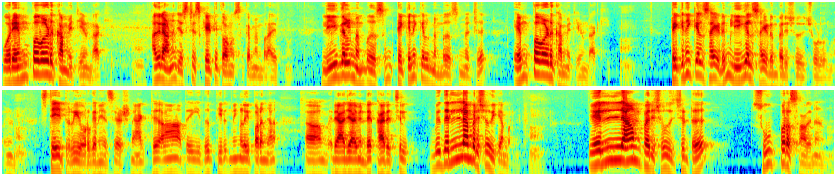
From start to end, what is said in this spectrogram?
ഒരു എംപവേർഡ് കമ്മിറ്റി ഉണ്ടാക്കി. അതിലാണ് ജസ്റ്റിസ് കെ ടി തോമസ് ഒക്കെ മെമ്പറായിരുന്നത് ലീഗൽ മെമ്പേഴ്സും ടെക്നിക്കൽ മെമ്പേഴ്സും വെച്ച് എംപവേർഡ് കമ്മിറ്റി ഉണ്ടാക്കി. ടെക്നിക്കൽ സൈഡും ലീഗൽ സൈഡും പരിശോധിച്ചോളൂ. സ്റ്റേറ്റ് റീ ഓർഗനൈസേഷൻ ആക്ട് ആ അത് ഇത് തിരു നിങ്ങൾ ഈ പറഞ്ഞ രാജാവിന്റെ കരച്ചിൽ ഇതെല്ലാം പരിശോധിക്കാൻ പറഞ്ഞു. എല്ലാം പരിശോധിച്ചിട്ട് സൂപ്പർ സാധനമാണ്.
